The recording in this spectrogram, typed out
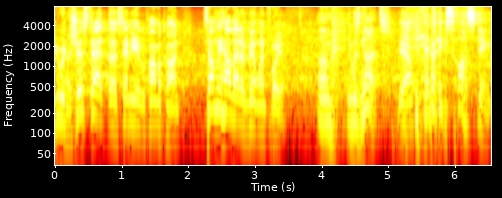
You were Right. just at uh, San Diego Comic Con. Tell me how that event went for you. Um, it was nuts. Yeah. and exhausting.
